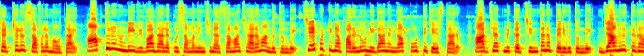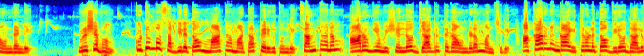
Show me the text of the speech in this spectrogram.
చర్చలు సఫలమవుతాయి. ఆప్తుల నుండి వివాదాలకు సంబంధించిన సమాచారం అందుతుంది. చేపట్టిన పనులు నిదానంగా పూర్తి చేస్తారు. ఆధ్యాత్మిక చింతన పెరుగుతుంది. జాగ్రత్తగా ఉండండి. వృషభం కుటుంబ సభ్యులతో మాటామాట పెరుగుతుంది. సంతానం ఆరోగ్యం విషయంలో జాగ్రత్తగా ఉండడం మంచిది. అకారణంగా ఇతరులతో విరోధాలు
